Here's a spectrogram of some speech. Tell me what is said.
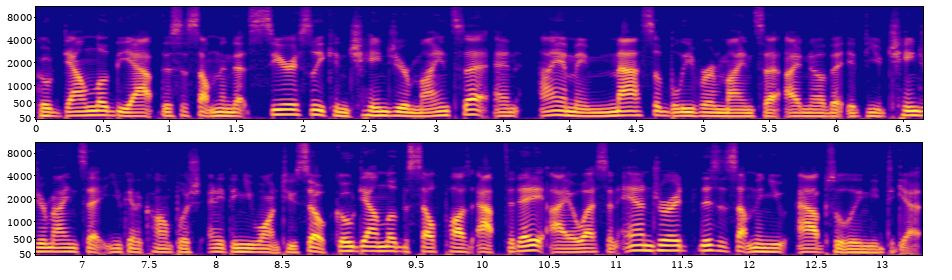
go download the app. This is something that seriously can change your mindset. And I am a massive believer in mindset. I know that if you change your mindset, you can accomplish anything you want to. So go download the Selfpause app today, iOS and Android. This is something you absolutely need to get.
